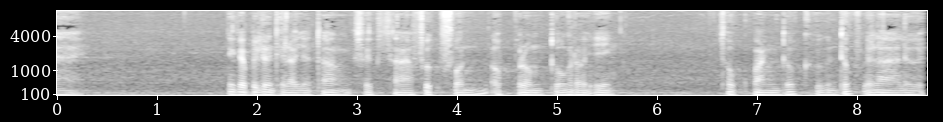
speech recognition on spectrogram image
ได้ นี่ก็เป็นเรื่องที่เราจะต้องศึกษาฝึกฝนอบรมตัวเราเอง ทุกวันทุกคืนทุกเวลาเลย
